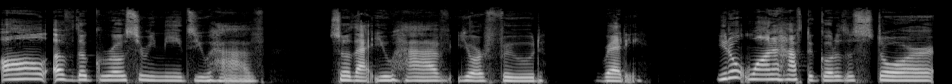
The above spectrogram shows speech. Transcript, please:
all of the grocery needs you have so that you have your food ready. You don't want to have to go to the store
